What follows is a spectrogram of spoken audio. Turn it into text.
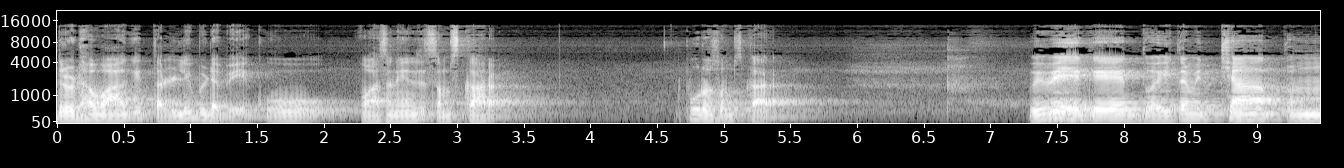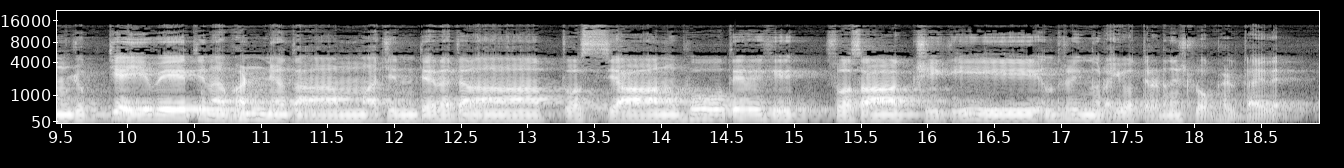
ದೃಢವಾಗಿ ತಳ್ಳಿಬಿಡಬೇಕು. ವಾಸನೆ ಅಂದರೆ ಸಂಸ್ಕಾರ. ಪೂರ್ವ ಸಂಸ್ಕಾರ. ವಿವೇಕೆ ದ್ವೈತಮಿಥ್ಯಾತ್ವಂ ಯುಕ್ತೈವೇತಿ ನ ಭಣ್ಯತಾಂ ಅಚಿಂತ್ಯ ರಚನಾತ್ವಸ್ಯಾನುಭೂತಿರ್ಹಿ ಸ್ವಸಾಕ್ಷಿಕಿ ಅಂಥೇಳಿ ಇನ್ನೂರ ಐವತ್ತೆರಡನೇ ಶ್ಲೋಕ ಹೇಳ್ತಾ ಇದೆ.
